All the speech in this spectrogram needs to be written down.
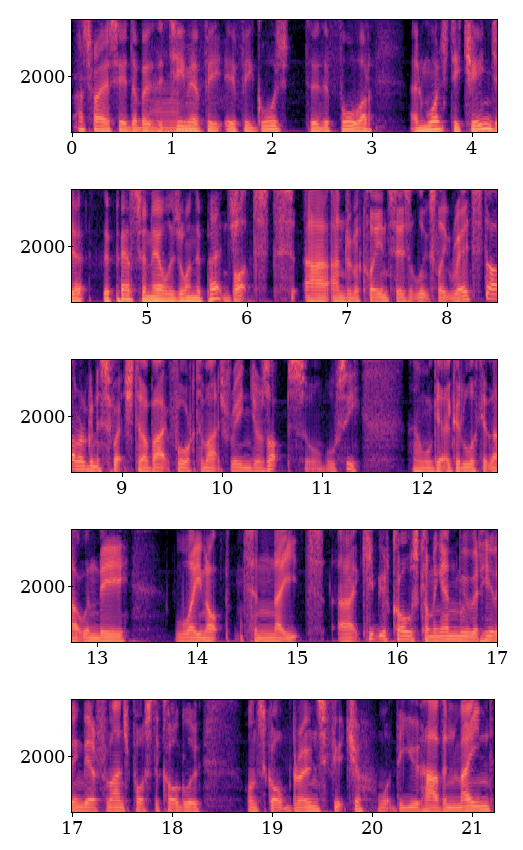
uh, that's why I said about the team. If he if he goes to the four and wants to change it, the personnel is on the pitch. But uh, Andrew McLean says it looks like Red Star are going to switch to a back four to match Rangers up. So we'll see. And we'll get a good look at that when they line up tonight. Uh, keep your calls coming in. We were hearing there from Ange Postecoglou on Scott Brown's future. What do you have in mind?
